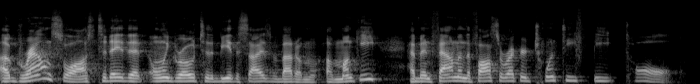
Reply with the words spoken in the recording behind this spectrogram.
uh, ground sloths today that only grow to be the size of about a, a monkey have been found in the fossil record 20 feet tall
